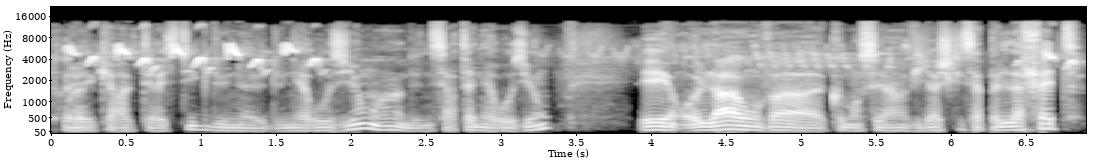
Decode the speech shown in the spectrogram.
très caractéristique d'une érosion, hein, d'une certaine érosion. Et là, on va commencer à un village qui s'appelle La Fête.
